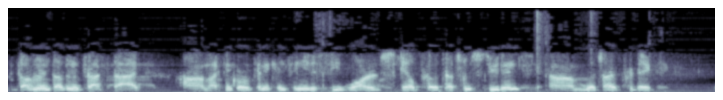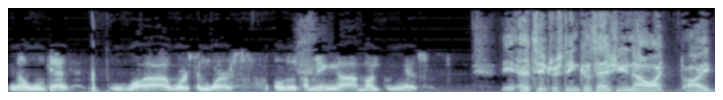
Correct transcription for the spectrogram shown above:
the government doesn't address that, um, I think we're going to continue to see large-scale protests from students, um, which I predict, you know, will get uh, worse and worse over the coming uh, months and years. Yeah, it's interesting because, as you know, I I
